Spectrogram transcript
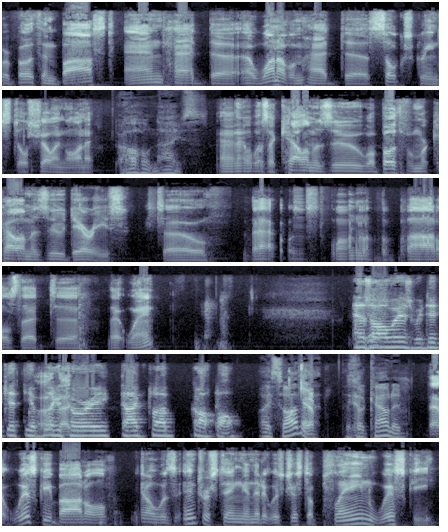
were both embossed and had uh, uh, one of them had uh, silk screen still showing on it. Oh, nice. And it was a Kalamazoo. Well, both of them were Kalamazoo dairies. So that was one of the bottles that uh, that went. As always, we did get the Uh, that- obligatory dive club golf ball. I saw that. Yep. That's Yep. what counted. That whiskey bottle, you know, was interesting in that it was just a plain whiskey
